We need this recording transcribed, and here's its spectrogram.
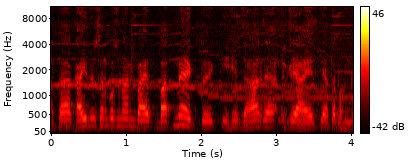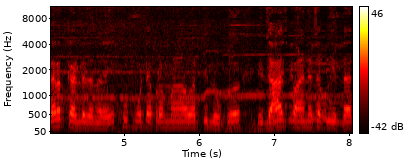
आता काही दिवसांपासून आम्ही बाय बातम्या ऐकतोय की हे जहाज जे आहे ते आता भंगारात काढले जाणार आहे. खूप मोठ्या प्रमाणावरती लोक हे जहाज पाहण्यासाठी येतात.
